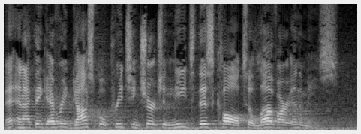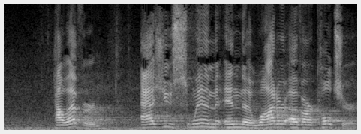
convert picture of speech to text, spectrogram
And, and I think every gospel preaching church needs this call to love our enemies. However, as you swim in the water of our culture,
